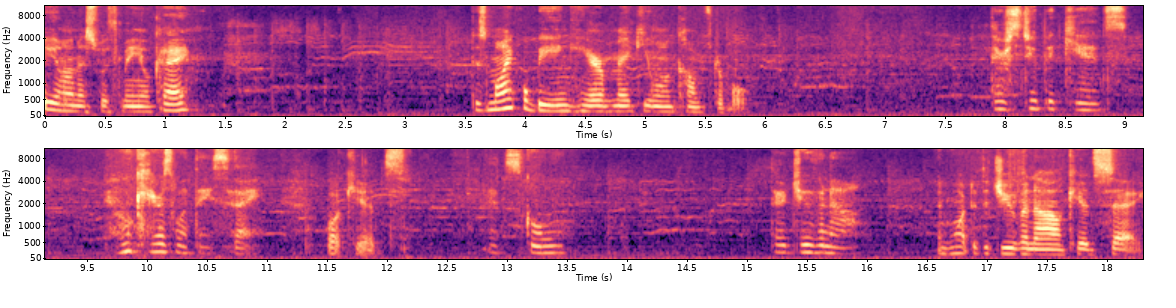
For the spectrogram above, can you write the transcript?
Be honest with me, okay? Does Michael being here make you uncomfortable? They're stupid kids. Who cares what they say? What kids? At school. They're juvenile. And what do the juvenile kids say?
